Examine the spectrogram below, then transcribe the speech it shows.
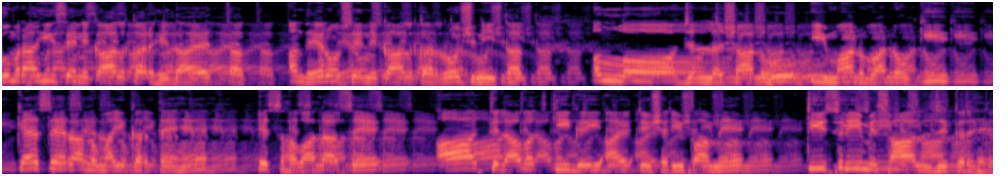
گمراہی سے نکال کر ہدایت تک اندھیروں سے نکال کر روشنی تک۔ اللہ جل شانہ ایمان والوں کی کیسے رہنمائی کرتے ہیں؟ اس حوالہ سے آج تلاوت کی گئی آیت شریفہ میں تیسری مثال ذکر ہے۔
